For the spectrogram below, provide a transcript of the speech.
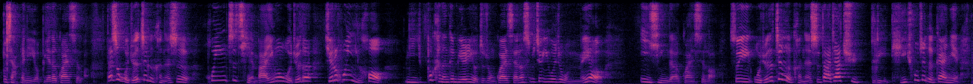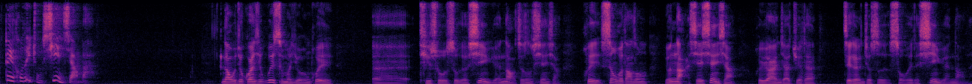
不想跟你有别的关系了。但是我觉得这个可能是婚姻之前吧，因为我觉得结了婚以后，你不可能跟别人有这种关系啊，那是不是就意味着我们没有异性的关系了？所以我觉得这个可能是大家去理提出这个概念背后的一种现象吧。那我就关心为什么有人会，呃，提出这个性缘脑这种现象，会生活当中有哪些现象会让人家觉得这个人就是所谓的性缘脑呢？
